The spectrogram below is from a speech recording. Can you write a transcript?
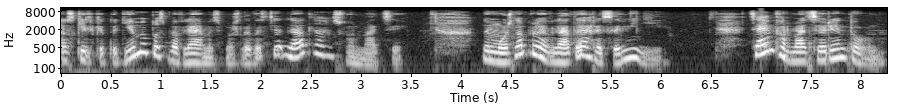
оскільки тоді ми позбавляємось можливості для трансформації. Не можна проявляти агресивні дії. Ця інформація орієнтована.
